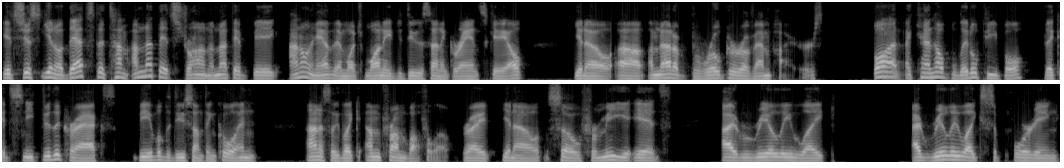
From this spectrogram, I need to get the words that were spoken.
It's just, you know, that's the time. I'm not that strong. I'm not that big. I don't have that much money to do this on a grand scale. You know, uh, I'm not a broker of empires, but I can help little people that could sneak through the cracks, be able to do something cool. And honestly, like I'm from Buffalo, right? You know, so for me, it's, I really like I really like supporting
